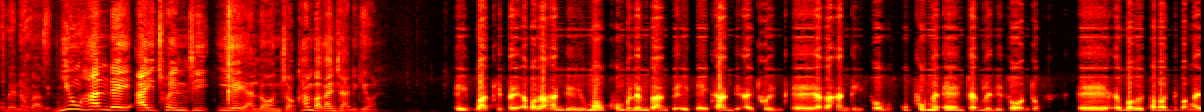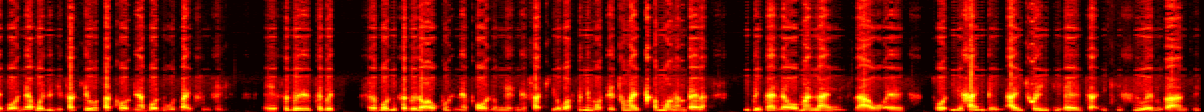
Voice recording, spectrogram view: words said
ube nokwazi. New Hyundai i20 iye yalonjwa kuhamba kanjani kuyona? Eh bakhiphe abakahandey uma ukhumbula emzansi ejayikhandi i20 eh yakahandey so kuphume entsha kuleli sonto eh bakwethu abantu bangayibona. Yabona nje isakhiwo sakhona yabona ukuthi bayisindile eh sebe sebe sebona sebelo kakhulu nepolo nge- ngesakhiwo. Bafuna imoto ethi uma iqhamuka ngempela ibe nalawo ama lines lawo eh so i-Hyundai i20 entsha ikhifiwe emzansi.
